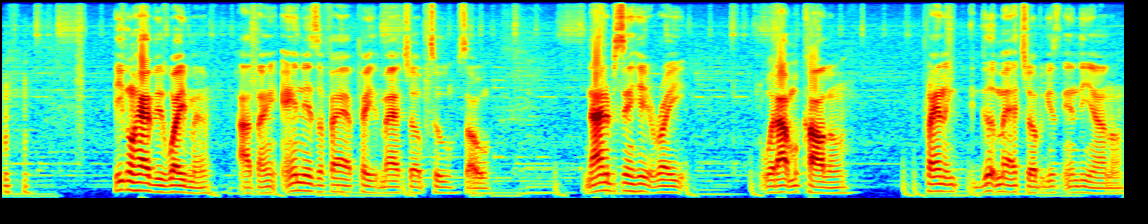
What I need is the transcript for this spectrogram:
he gonna have his way, man. I think, and it's a fast paced matchup too. So, 90% hit rate without McCollum. Playing a good matchup against Indiana.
